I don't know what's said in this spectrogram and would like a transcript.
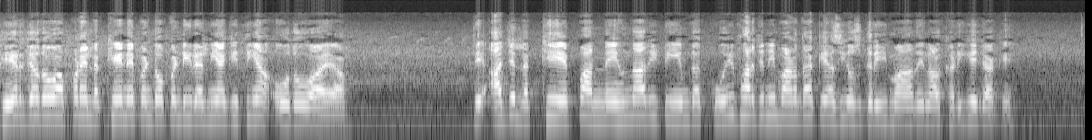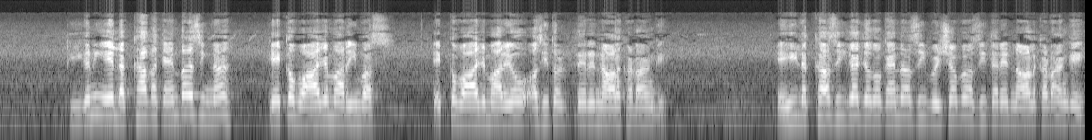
ਫਿਰ ਜਦੋਂ ਆਪਣੇ ਲੱਖੇ ਨੇ ਪਿੰਡੋ ਪਿੰਡੀ ਰੈਲੀਆਂ ਕੀਤੀਆਂ, ਉਦੋਂ ਆਇਆ। ਤੇ ਅੱਜ ਲੱਖੇ ਭਾਨੇ ਉਹਨਾਂ ਦੀ ਟੀਮ ਦਾ ਕੋਈ ਫਰਜ਼ ਨਹੀਂ ਬਣਦਾ ਕਿ ਅਸੀਂ ਉਸ ਗਰੀਬ ਮਾਂ ਦੇ ਨਾਲ ਖੜੀਏ ਜਾ ਕੇ। ਠੀਕ ਹੈ ਨਹੀਂ? ਇਹ ਲੱਖਾ ਤਾਂ ਕਹਿੰਦਾ ਸੀ ਨਾ ਕਿ ਇੱਕ ਆਵਾਜ਼ ਮਾਰੀ ਬਸ। ਇੱਕ ਆਵਾਜ਼ ਮਾਰਿਓ, ਅਸੀਂ ਤੇਰੇ ਨਾਲ ਖੜਾਂਗੇ। ਇਹੀ ਲੱਖਾ ਸੀਗਾ ਜਦੋਂ ਕਹਿੰਦਾ ਸੀ ਵਿਸ਼ਵ ਅਸੀਂ ਤੇਰੇ ਨਾਲ ਖੜਾਂਗੇ।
